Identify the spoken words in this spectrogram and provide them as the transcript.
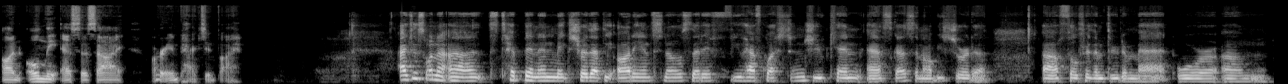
on only SSI are impacted by. I just want to uh, tip in and make sure that the audience knows that if you have questions, you can ask us, and I'll be sure to uh, filter them through to Matt or um,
